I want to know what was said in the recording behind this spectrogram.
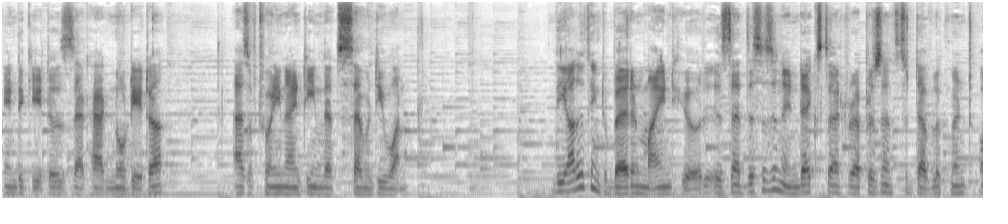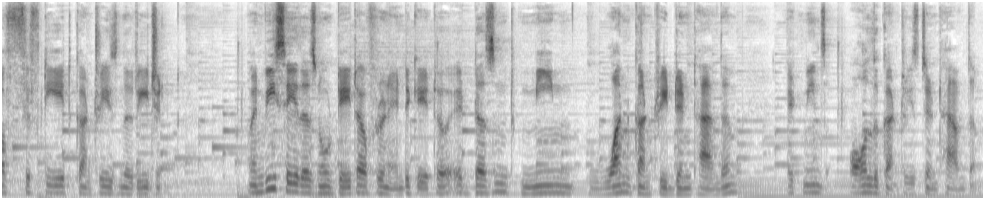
indicators that had no data. As of 2019, that's 71. The other thing to bear in mind here is that this is an index that represents the development of 58 countries in the region. When we say there's no data for an indicator, it doesn't mean one country didn't have them, it means all the countries didn't have them.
